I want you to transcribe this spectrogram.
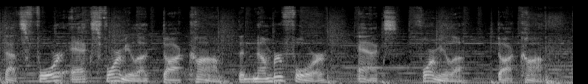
That's 4xformula.com. The number 4xformula.com.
